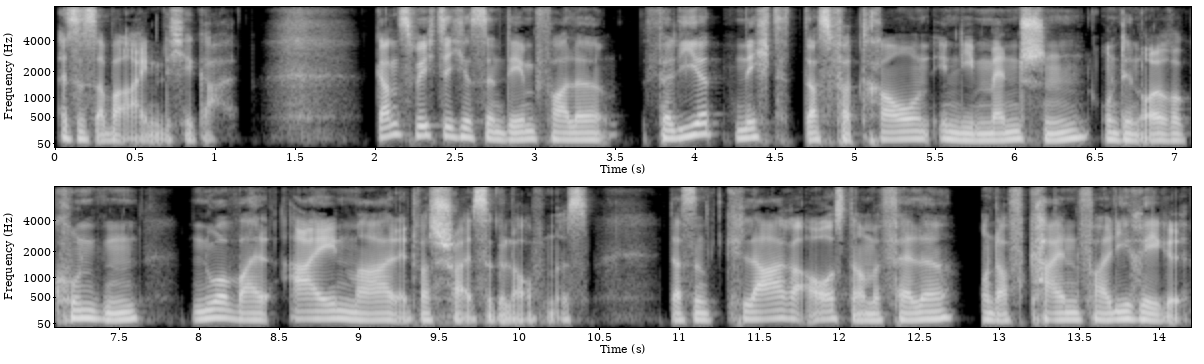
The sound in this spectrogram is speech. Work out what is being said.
es ist aber eigentlich egal. Ganz wichtig ist in dem Falle, verliert nicht das Vertrauen in die Menschen und in eure Kunden, nur weil einmal etwas scheiße gelaufen ist. Das sind klare Ausnahmefälle und auf keinen Fall die Regel.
